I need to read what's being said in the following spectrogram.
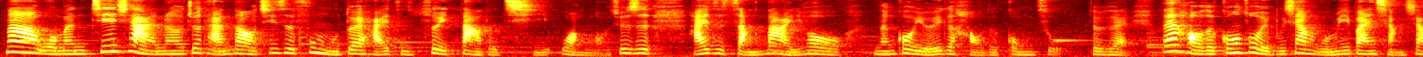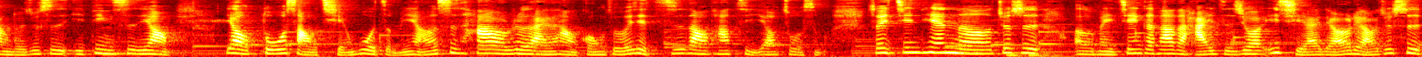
那我们接下来呢，就谈到其实父母对孩子最大的期望哦，就是孩子长大以后能够有一个好的工作，对不对？但好的工作也不像我们一般想象的，就是一定是要要多少钱或怎么样，而是他要热爱他的工作，而且知道他自己要做什么。所以今天呢，就是呃。美坚跟他的孩子就要一起来聊一聊，就是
